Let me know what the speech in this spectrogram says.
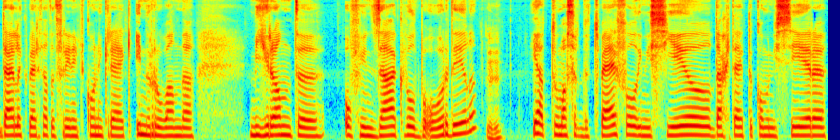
duidelijk werd dat het Verenigd Koninkrijk in Rwanda migranten of hun zaak wil beoordelen. Mm -hmm. Ja, toen was er de twijfel. Initieel dacht hij te communiceren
